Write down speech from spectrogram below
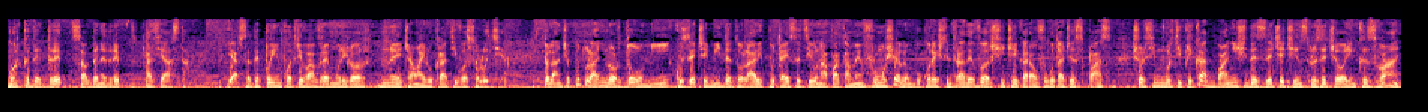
oricât de drept sau de nedrept ar fi asta. Iar să te pui împotriva vremurilor nu e cea mai lucrativă soluție. Pe la începutul anilor 2000, cu 10.000 de dolari, puteai să ții un apartament frumușel în București, într-adevăr, și cei care au făcut acest pas și-or fi multiplicat banii și de 10-15 ori în câțiva ani.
